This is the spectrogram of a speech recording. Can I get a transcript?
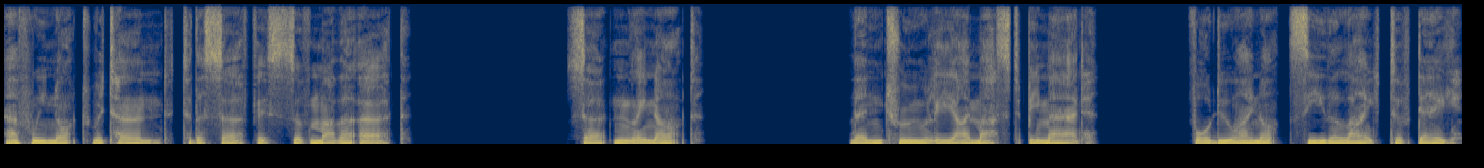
Have we not returned to the surface of Mother Earth? Certainly not. Then truly I must be mad. For do I not see the light of day?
